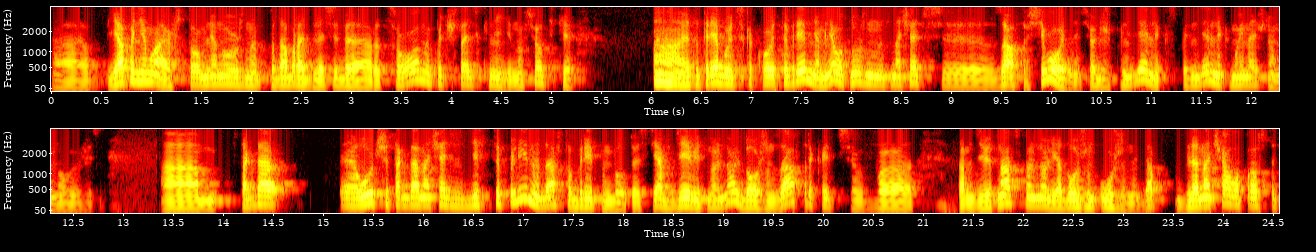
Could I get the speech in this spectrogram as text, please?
я понимаю, что мне нужно подобрать для себя рацион и почитать книги, но все-таки это требуется какое-то время. Мне вот нужно начать э, завтра, сегодня. Сегодня же понедельник, с понедельника мы и начнем новую жизнь. А, тогда э, лучше тогда начать с дисциплины, да, чтобы ритм был. То есть я в 9.00 должен завтракать, в там, 19.00 я должен ужинать. Да? Для начала просто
